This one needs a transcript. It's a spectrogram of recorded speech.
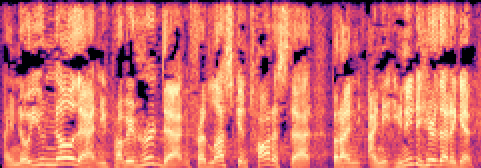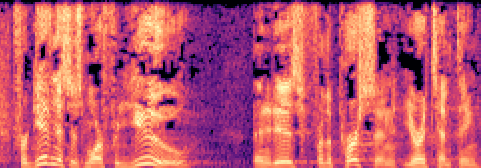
I know you know that, and you probably heard that, and Fred Luskin taught us that, but I, I need, you need to hear that again. Forgiveness is more for you than it is for the person you're attempting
